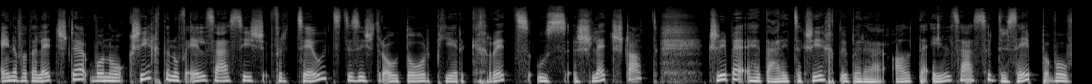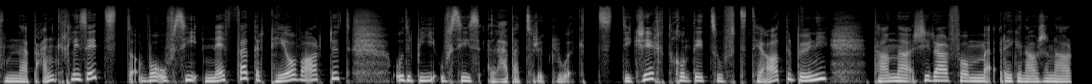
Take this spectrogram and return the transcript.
Einer der letzten, der noch Geschichten auf Elsässisch erzählt, das ist der Autor Pierre Kretz aus Schlettstadt. Geschrieben hat er jetzt eine Geschichte über einen alten Elsässer, der Sepp, der auf einem Bänkchen sitzt, der auf seinen Neffen, der Theo, wartet und dabei auf sein Leben zurückschaut. Die Geschichte kommt jetzt auf die Theaterbühne. Hanna Girard vom Regionaljournal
